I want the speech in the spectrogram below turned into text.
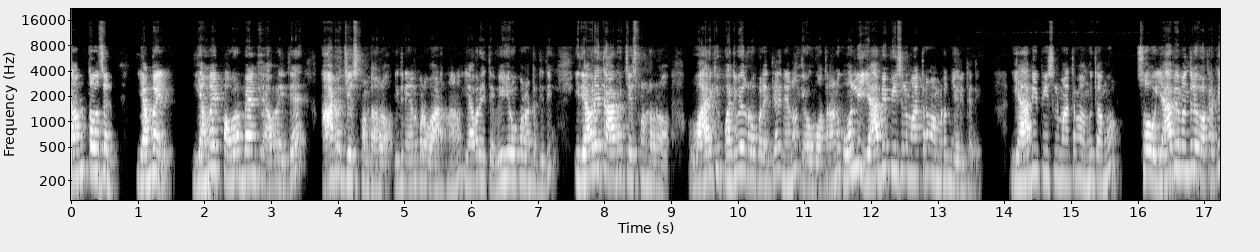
ten thousand MI MI power bank ఎవరైతే ఆర్డర్ చేసుకుంటారో ఇది నేను కూడా వాడుతున్నాను ఎవరైతే వెయ్యి రూపాయలు ఉంటుంది ఇది ఇది ఎవరైతే ఆర్డర్ చేసుకుంటారో వారికి పదివేల రూపాయలు అయితే నేను ఇవ్వబోతున్నాను. ఓన్లీ యాభై పీసులు మాత్రం అమ్మడం జరుగుతుంది. యాభై పీసులు మాత్రం అమ్ముతాము. సో యాభై మందిలో ఒకరికి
